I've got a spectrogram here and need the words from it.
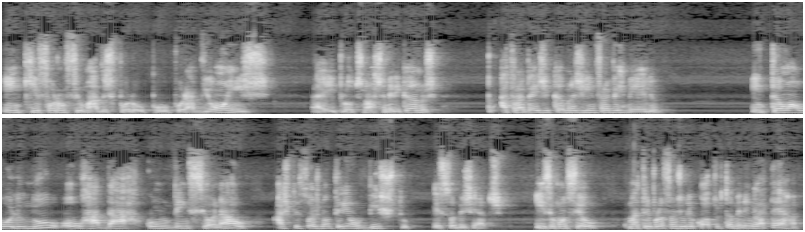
em que foram filmados por, por, por aviões é, e pilotos norte-americanos através de câmeras de infravermelho. Então, a olho nu ou radar convencional, as pessoas não teriam visto esses objetos. Isso aconteceu com uma tripulação de helicóptero também na Inglaterra,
